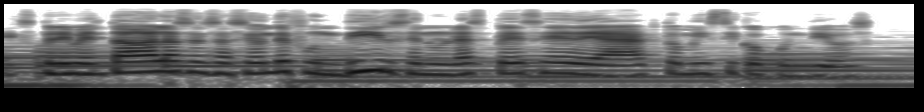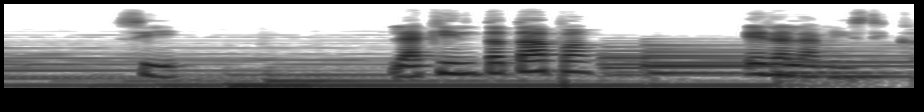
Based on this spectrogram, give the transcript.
experimentaba la sensación de fundirse en una especie de acto místico con Dios. Sí, la quinta etapa era la mística.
